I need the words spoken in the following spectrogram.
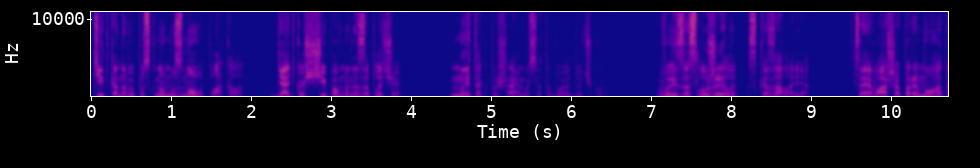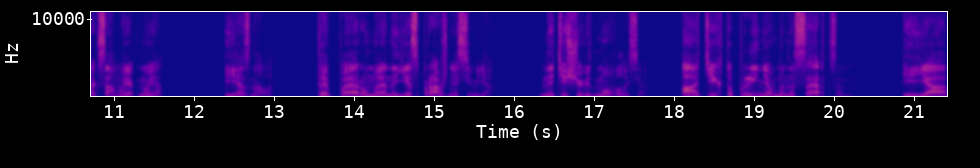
Тітка на випускному знову плакала. Дядько щіпав мене за плече. Ми так пишаємося тобою, дочко. Ви заслужили, сказала я. Це ваша перемога так само, як моя. І я знала. Тепер у мене є справжня сім'я. Не ті, що відмовилися, а ті, хто прийняв мене серцем. І я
